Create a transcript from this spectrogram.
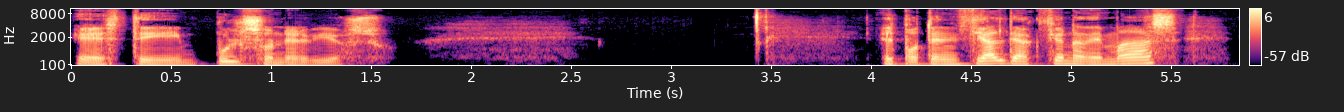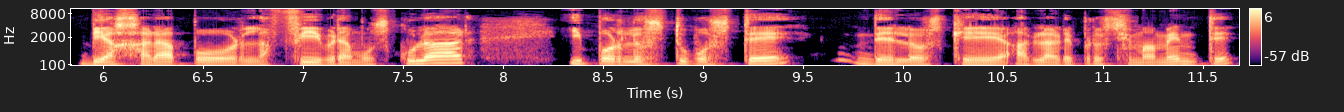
este impulso nervioso. El potencial de acción además viajará por la fibra muscular y por los tubos T de los que hablaré próximamente,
